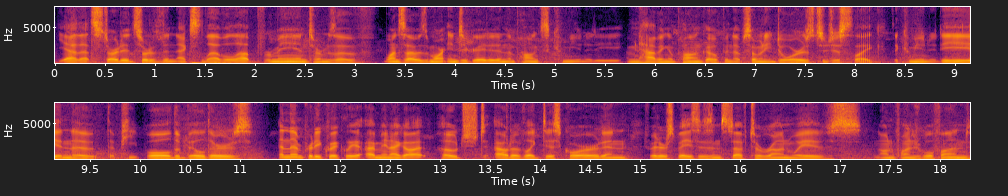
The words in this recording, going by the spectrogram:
yeah, that started sort of the next level up for me in terms of once I was more integrated in the punks community. I mean, having a punk opened up so many doors to just like the community and the the people, the builders. And then pretty quickly, I mean, I got poached out of like Discord and Twitter Spaces and stuff to run Wave's non fungible fund.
